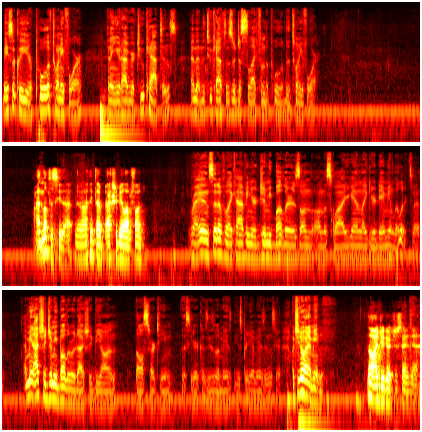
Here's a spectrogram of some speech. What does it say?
basically your pool of twenty four, and then you'd have your two captains, and then the two captains would just select from the pool of the twenty four. I'd love to see that. You know, I think that'd actually be a lot of fun. Right, instead of like having your Jimmy Butlers on on the squad, you're getting like your Damian Lillards, man. I mean, actually, Jimmy Butler would actually be on the All Star team this year because he's amazing. He's pretty amazing this year. But you know what I mean? No, I do get what you're saying. Yeah,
